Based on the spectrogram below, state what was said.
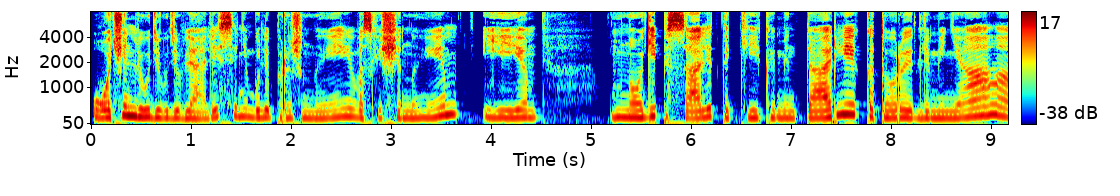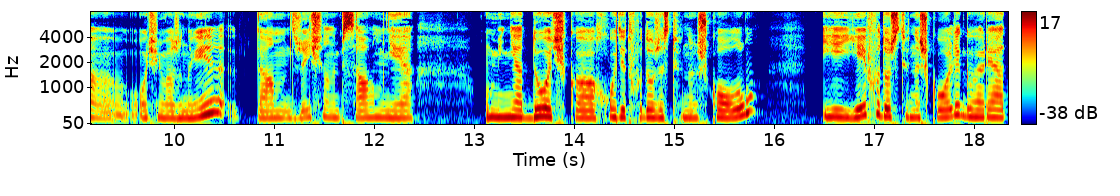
очень люди удивлялись, они были поражены, восхищены, и многие писали такие комментарии, которые для меня очень важны. Там женщина написала мне, у меня дочка ходит в художественную школу, и ей в художественной школе говорят,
